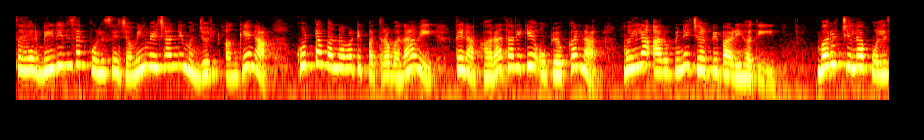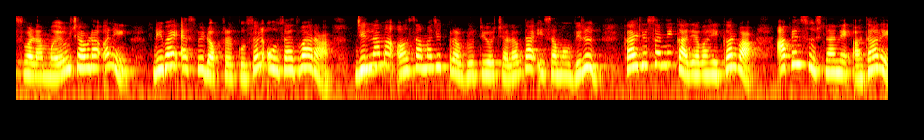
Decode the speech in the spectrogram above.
શહેર બી ડિવિઝન પોલીસે જમીન વેચાણની મંજૂરી અંગેના ખોટા બનાવટી પત્ર બનાવી તેના ખરા તરીકે ઉપયોગ કરનાર મહિલા આરોપીને ઝડપી પાડી હતી. ભરૂચ જિલ્લા પોલીસ વડા મયુર ચાવડા અને ડીવાયએસપી ડોક્ટર કુશલ ઓઝા દ્વારા જિલ્લામાં અસામાજિક પ્રવૃત્તિઓ ચલાવતા ઈસમો વિરુદ્ધ કાયદેસરની કાર્યવાહી કરવા આપેલ સૂચનાને આધારે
